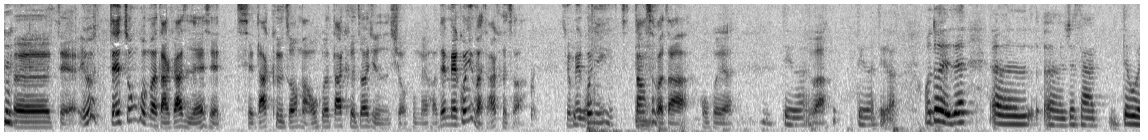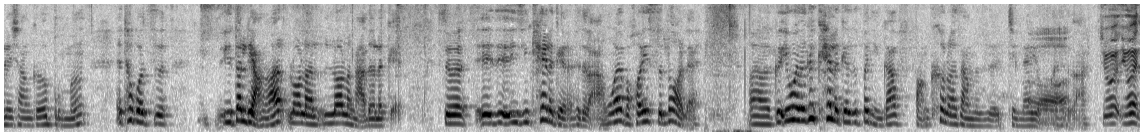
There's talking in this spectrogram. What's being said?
呃，对，因为在中国嘛，大家现在侪侪戴口罩嘛，我觉着戴口罩就是效果蛮好。但美国人勿戴口罩，就美国人打死勿戴，我觉着对个对，伐？对个，对个。我到现在呃呃叫啥单位里向搿个部门一脱骨子有得两个捞了捞了外头辣盖，所以呃已经开了盖了，晓得伐？我还勿好意思捞唻。呃，搿因为搿开了盖是拨人家房客咯啥物事进来用个，哦对伐？因为因为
